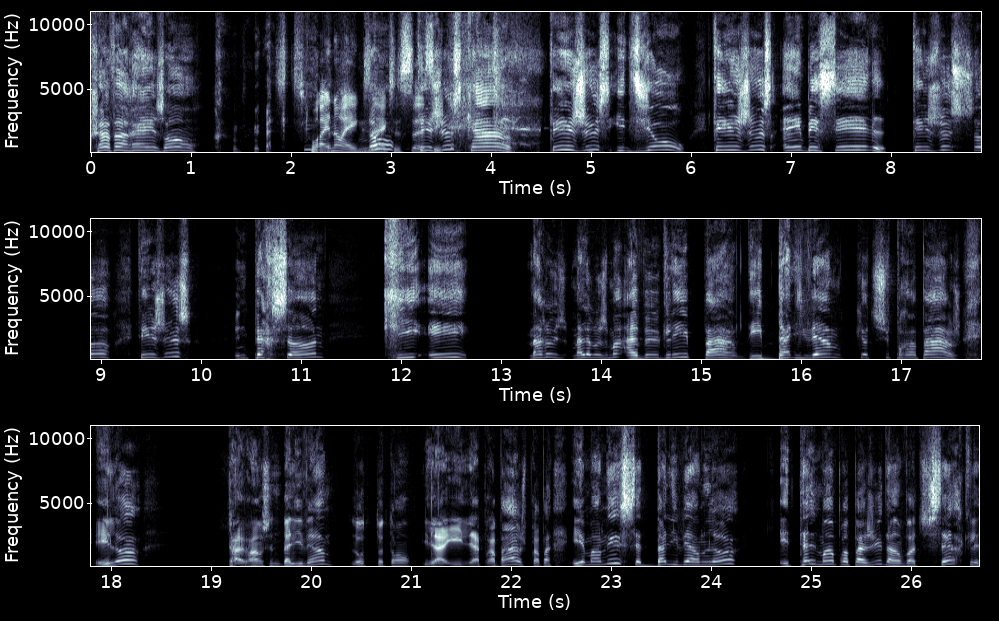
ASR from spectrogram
J'avais raison! Ouais, non, exact, c'est ça. T'es juste cave! T'es juste idiot! T'es juste imbécile! T'es juste ça! T'es juste une personne qui est malheureuse- malheureusement aveuglée par des balivernes que tu propages. Et là, tu avances une baliverne, l'autre toton, il la, il la propage, propage. Et à un moment donné, cette baliverne-là est tellement propagée dans votre cercle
